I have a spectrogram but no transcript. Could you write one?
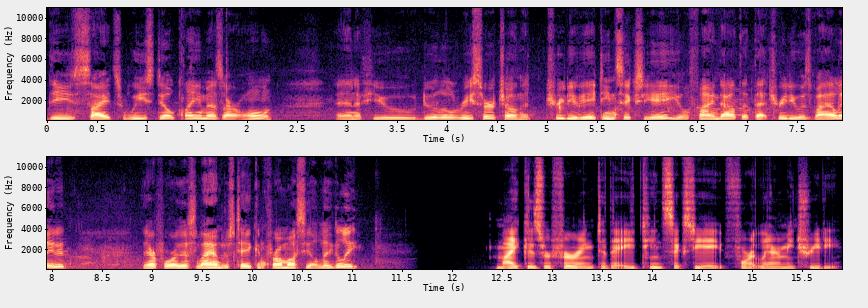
These sites we still claim as our own. And if you do a little research on the Treaty of 1868, you'll find out that that treaty was violated. Therefore, this land was taken from us illegally. Mike is referring to the 1868 Fort Laramie Treaty,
